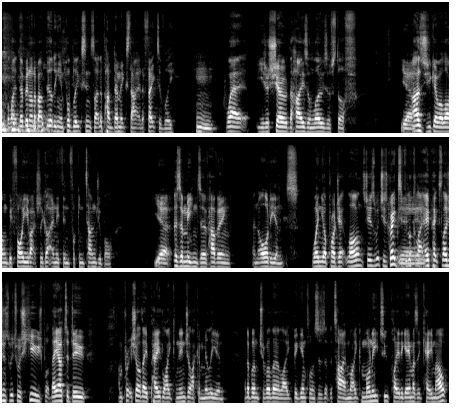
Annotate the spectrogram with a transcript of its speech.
But like they've been on about building in public since like the pandemic started effectively, Mm. where you just show the highs and lows of stuff Yeah. as you go along before you've actually got anything fucking tangible yeah. as a means of having an audience when your project launches, which is great because if you Yeah, look at like yeah. Apex Legends, which was huge, but they had to do, I'm pretty sure they paid like Ninja like a million and a bunch of other like big influencers at the time, like money to play the game as it came out.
